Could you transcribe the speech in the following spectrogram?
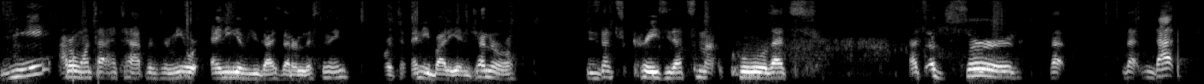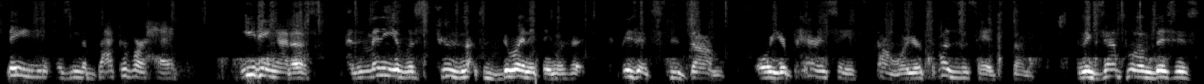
me, I don't want that to happen to me or any of you guys that are listening, or to anybody in general. Because that's crazy. That's not cool. That's that's absurd That that that thing is in the back of our head, eating at us, and many of us choose not to do anything with it because it's too dumb, or your parents say it's dumb, or your cousins say it's dumb. An example of this is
